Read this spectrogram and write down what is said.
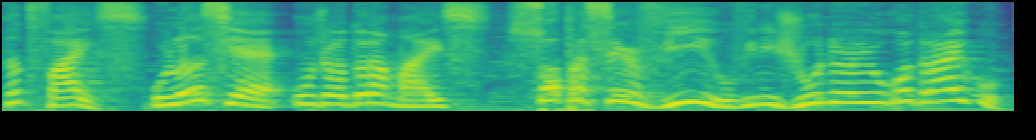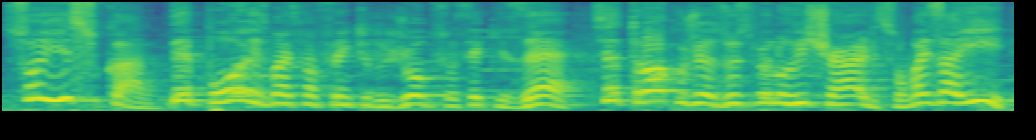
Tanto faz. O lance é um jogador a mais só pra servir o Vini Júnior e o Rodrigo. Só isso, cara. Depois, mais pra frente do jogo, se você quiser, você troca o Jesus pelo Richardson. Mas aí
